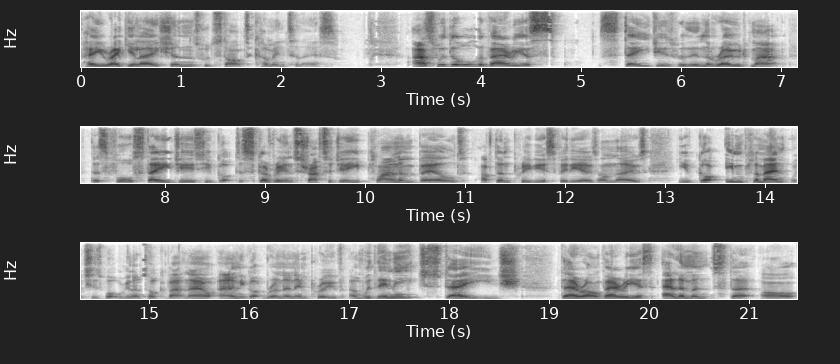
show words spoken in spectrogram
pay regulations would start to come into this. As with all the various stages within the roadmap, there's four stages. You've got discovery and strategy, plan and build. I've done previous videos on those. You've got implement, which is what we're going to talk about now, and you've got run and improve. And within each stage, there are various elements that are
